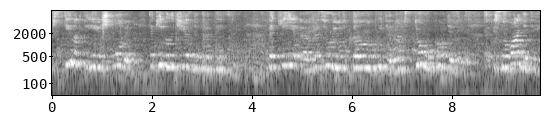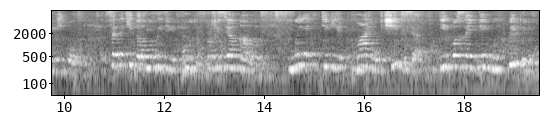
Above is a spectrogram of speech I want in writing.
в, стінах цієї школи такі величезні традиції такі е, працюють талановиті на всьому протязі існування цієї школи. Це такі талановиті люди, професіонали. Ми тільки маємо вчитися і по сей день ми впитуємо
